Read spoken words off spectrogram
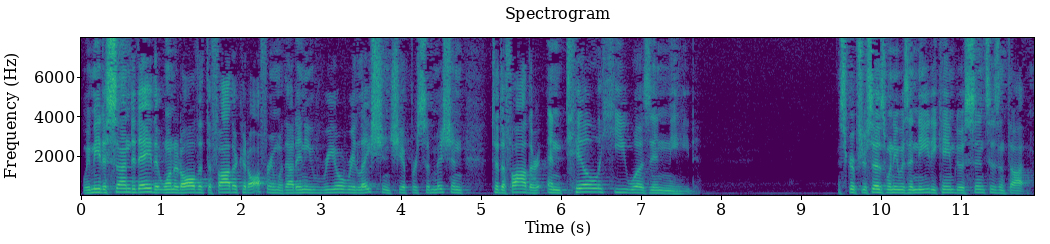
We meet a son today that wanted all that the father could offer him without any real relationship or submission to the father until he was in need. The scripture says when he was in need, he came to his senses and thought,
